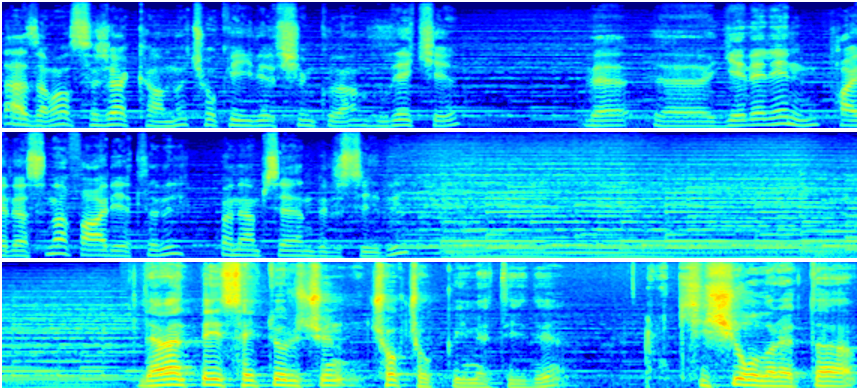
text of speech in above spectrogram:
Her zaman sıcakkanlı, çok iyi iletişim kuran, zeki ve e, genelin faydasına faaliyetleri önemseyen birisiydi. Levent Bey sektör için çok çok kıymetliydi. Kişi olarak da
